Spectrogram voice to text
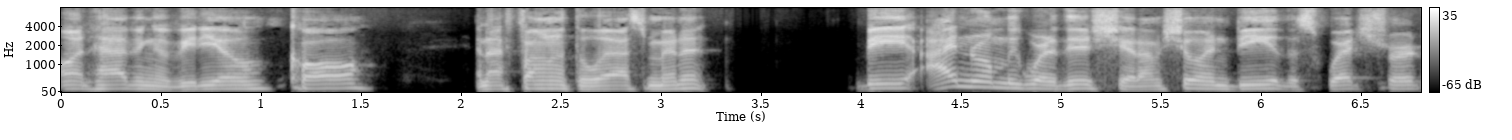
on having a video call, and I found at the last minute. B, I normally wear this shit. I'm showing B the sweatshirt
